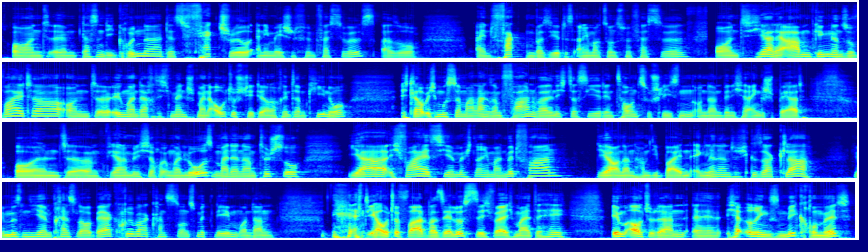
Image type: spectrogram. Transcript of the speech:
Und ähm, das sind die Gründer des Factual Animation Film Festivals, also ein faktenbasiertes Animationsfilmfestival. Und ja, der Abend ging dann so weiter und äh, irgendwann dachte ich, Mensch, mein Auto steht ja noch hinterm Kino. Ich glaube, ich muss da mal langsam fahren, weil nicht, dass sie hier den Zaun zuschließen. Und dann bin ich hier eingesperrt. Und äh, ja, dann bin ich doch irgendwann los und meinte dann am Tisch so, ja, ich fahre jetzt hier, möchte noch jemand mitfahren? Ja, und dann haben die beiden Engländer natürlich gesagt, klar, wir müssen hier in Prenzlauer Berg rüber, kannst du uns mitnehmen? Und dann, die Autofahrt war sehr lustig, weil ich meinte, hey, im Auto dann, äh, ich habe übrigens ein Mikro mit,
